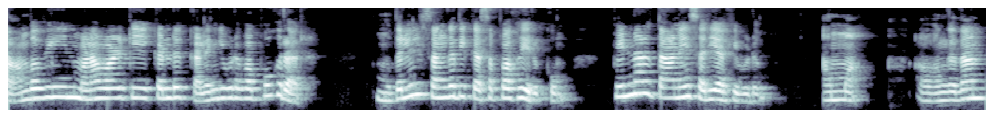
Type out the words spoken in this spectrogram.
சாம்பவியின் மன வாழ்க்கையைக் கண்டு கலங்கிவிடவா போகிறார்? முதலில் சங்கதி கசப்பாக இருக்கும். பின்னால் தானே சரியாகிவிடும். அம்மா அவங்கதான்.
